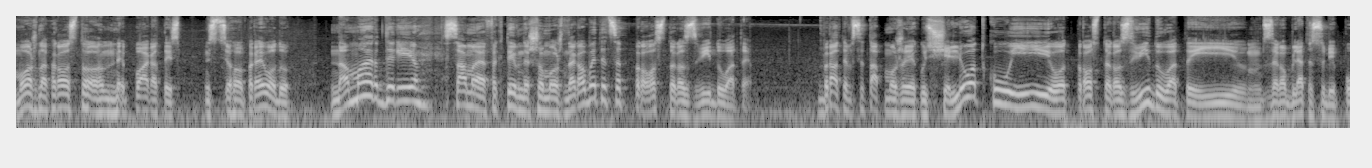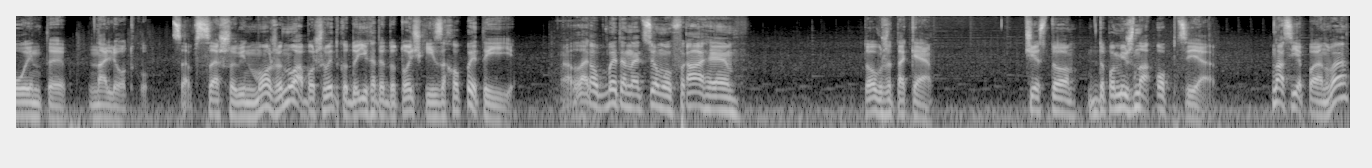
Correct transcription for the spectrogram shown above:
Можна просто не паритись з цього приводу. На мардері саме ефективне, що можна робити, це просто розвідувати. Брати в сетап може якусь ще льотку, і от просто розвідувати і заробляти собі поінти на льотку. Це все, що він може. Ну або швидко доїхати до точки і захопити її. Але робити на цьому фраги то вже таке. Чисто допоміжна опція. У нас є ПНВ,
